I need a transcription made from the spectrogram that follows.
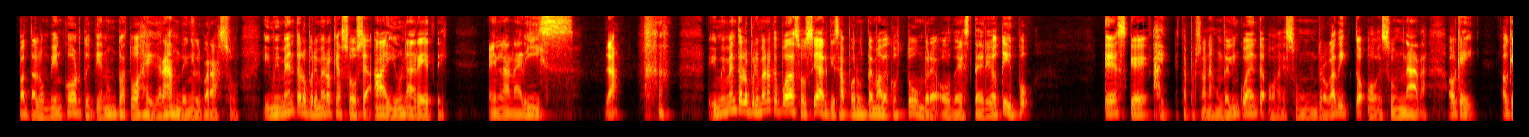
pantalón bien corto y tiene un tatuaje grande en el brazo. Y mi mente lo primero que asocia, hay un arete en la nariz. ¿Ya? Y mi mente lo primero que puede asociar, quizás por un tema de costumbre o de estereotipo, es que, ay, esta persona es un delincuente o es un drogadicto o es un nada. Ok, ok,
